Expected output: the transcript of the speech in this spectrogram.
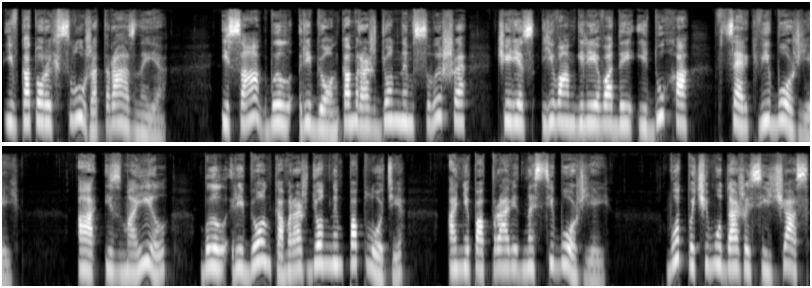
и в которых служат разные. Исаак был ребенком, рожденным свыше через Евангелие воды и духа в Церкви Божьей, а Измаил был ребенком, рожденным по плоти, а не по праведности Божьей – вот почему даже сейчас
